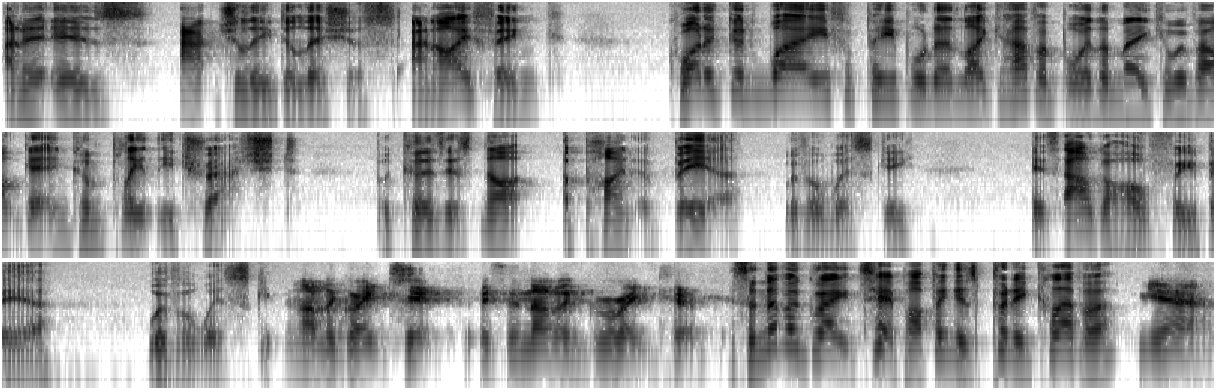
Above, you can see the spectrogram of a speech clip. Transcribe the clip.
and it is actually delicious. And I think quite a good way for people to like have a Boilermaker without getting completely trashed, because it's not a pint of beer with a whiskey. It's alcohol-free beer with a whiskey. It's another great tip. It's another great tip. It's another great tip. I think it's pretty clever, Yeah.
